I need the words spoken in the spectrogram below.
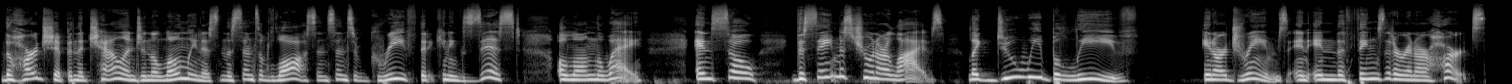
the hardship and the challenge and the loneliness and the sense of loss and sense of grief that can exist along the way. And so the same is true in our lives. Like, do we believe in our dreams and in the things that are in our hearts?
